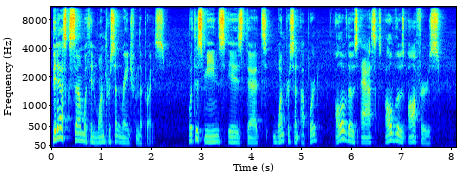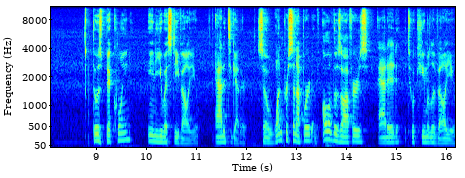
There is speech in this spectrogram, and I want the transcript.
Bid ask sum within 1% range from the price. What this means is that 1% upward, all of those asks, all of those offers, those Bitcoin in USD value added together. So 1% upward of all of those offers added to a cumulative value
